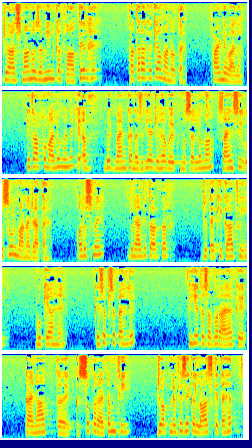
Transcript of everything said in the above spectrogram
جو آسمان و زمین کا فاتر ہے۔ فترہ کا کیا مان ہوتا ہے؟ پھاڑنے والا۔ یہ تو آپ کو معلوم ہے نا کہ اب بگ بینگ کا نظریہ جو ہے وہ ایک مسلمہ سائنسی اصول مانا جاتا ہے۔ اور اس میں بنیادی طور پر جو تحقیقات ہوئی وہ کیا ہے کہ سب سے پہلے تو یہ تصور آیا کہ کائنات ایک سپر ایٹم تھی جو اپنے فزیکل لاس کے تحت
